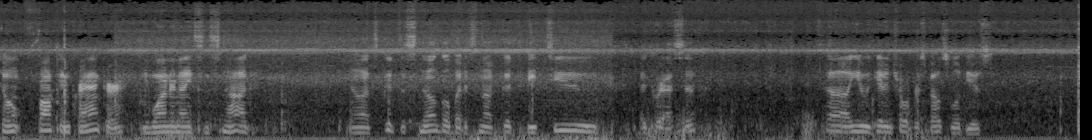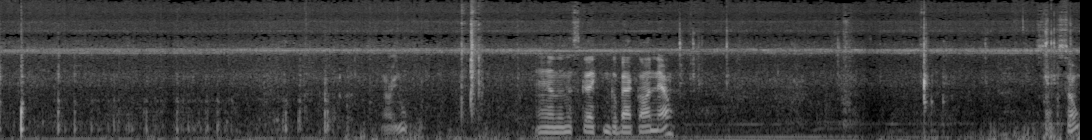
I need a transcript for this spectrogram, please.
don't fucking crank her. You want her nice and snug. You know, it's good to snuggle, but it's not good to be too aggressive. You would get in trouble for spousal abuse. There we go. And then this guy can go back on now. like so.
